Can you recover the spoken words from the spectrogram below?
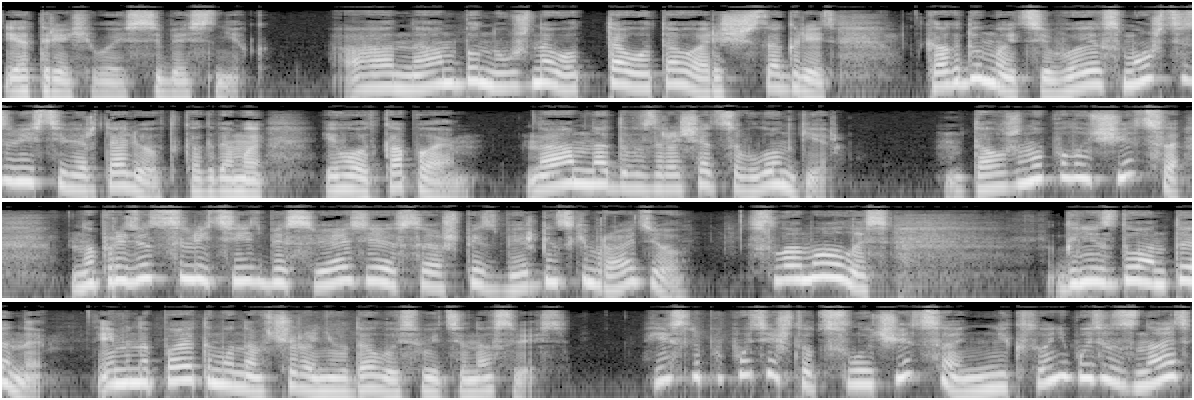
и отряхивая с себя снег. «А нам бы нужно вот того товарища согреть. Как думаете, вы сможете завести вертолет, когда мы его откопаем? Нам надо возвращаться в Лонгер». «Должно получиться, но придется лететь без связи со шпицбергенским радио. Сломалось гнездо антенны. Именно поэтому нам вчера не удалось выйти на связь. Если по пути что-то случится, никто не будет знать,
